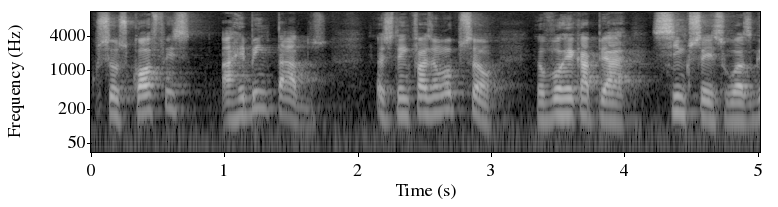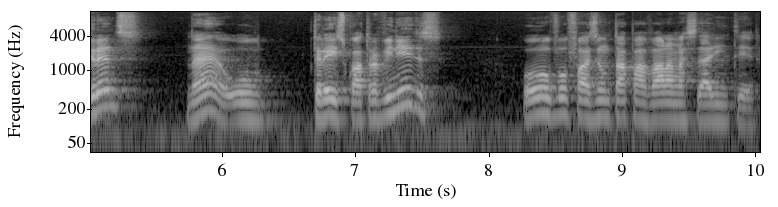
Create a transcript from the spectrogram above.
com seus cofres arrebentados. Então, Você tem que fazer uma opção. Eu vou recapear 5, 6 ruas grandes, né? ou 3, 4 avenidas, ou vou fazer um tapa-vala na cidade inteira.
